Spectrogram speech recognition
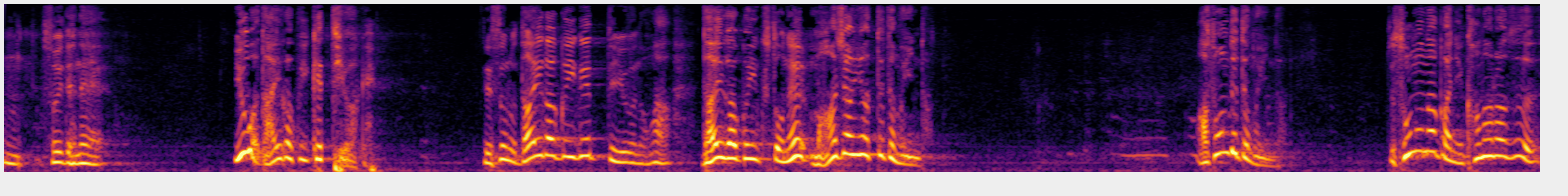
うん。それでね要は大学行けっていうわけ。でその大学行けっていうのが大学行くとね麻雀やっててもいいんだ。遊んでてもいいんだ。でその中に必ず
